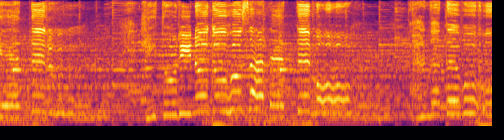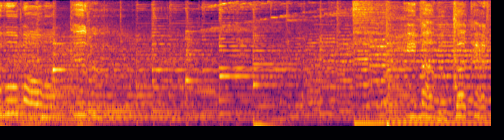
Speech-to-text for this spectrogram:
げてる。一人残されてもあなたを思ってる。今はわかる。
